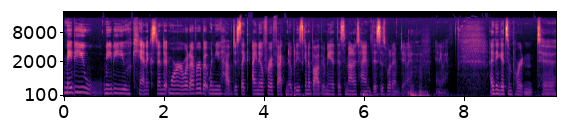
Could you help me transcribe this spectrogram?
maybe you maybe you can extend it more or whatever but when you have just like i know for a fact nobody's going to bother me at this amount of time this is what i'm doing Mm-hmm. anyway i think it's important to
